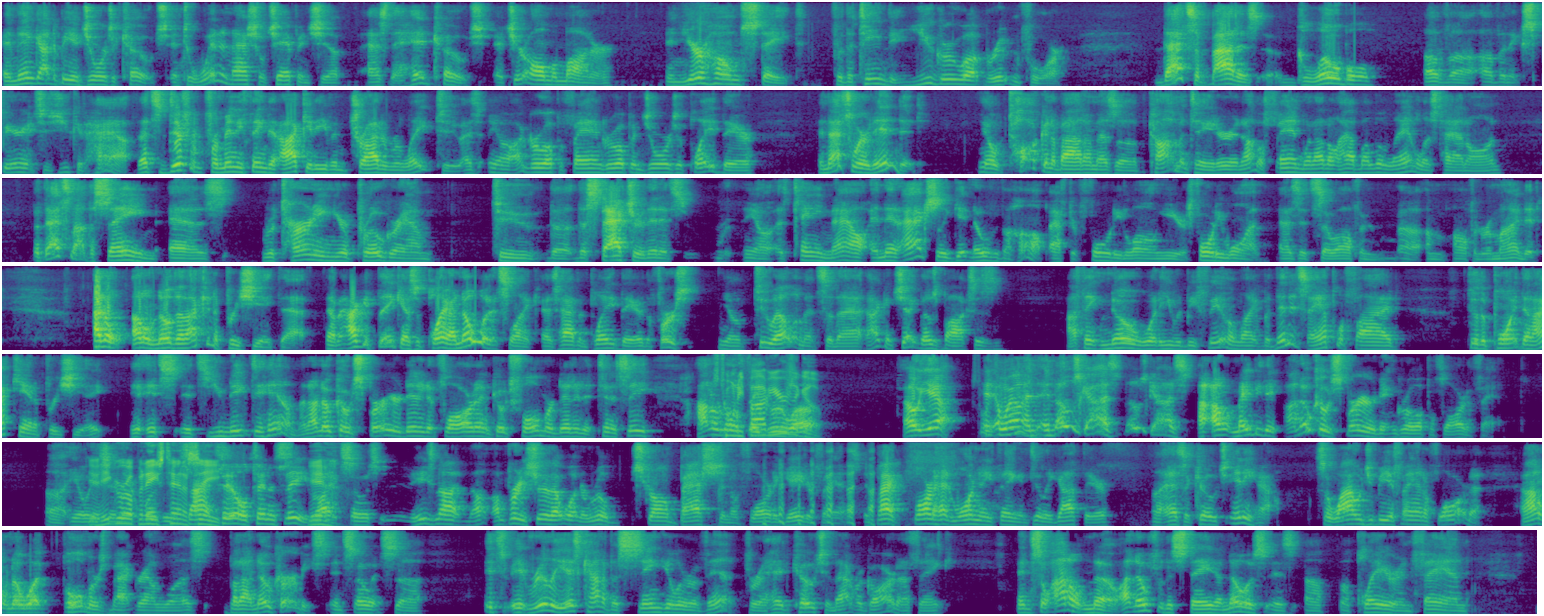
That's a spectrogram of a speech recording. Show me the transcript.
and then got to be a Georgia coach, and to win a national championship as the head coach at your alma mater in your home state for the team that you grew up rooting for, that's about as global of, a, of an experience as you could have. That's different from anything that I could even try to relate to. As you know, I grew up a fan, grew up in Georgia, played there, and that's where it ended. You know, talking about him as a commentator, and I'm a fan when I don't have my little analyst hat on, but that's not the same as returning your program to the the stature that it's you know attained now and then actually getting over the hump after 40 long years 41 as it's so often uh, i'm often reminded. I don't i don't know that i can appreciate that. I mean i could think as a player i know what it's like as having played there the first you know two elements of that i can check those boxes i think know what he would be feeling like but then it's amplified to the point that i can't appreciate it's it's unique to him. And I know Coach Spurrier did it at Florida, and Coach Fulmer did it at Tennessee. I don't know. Twenty five years up. ago. Oh yeah. And, well, and, and those guys, those guys, I, I don't. Maybe they. I know Coach Spurrier didn't grow up a Florida fan. Uh, you know, yeah, he grew up in East Tennessee, Hill, Tennessee, yeah. right? So it's he's not. I'm pretty sure that wasn't a real strong bastion of Florida Gator fans. In fact, Florida hadn't won anything until he got there uh, as a coach, anyhow. So why would you be a fan of Florida? I don't know what Fulmer's background was, but I know Kirby's, and so it's uh, it's it really is kind of a singular event for a head coach in that regard, I think. And so I don't know. I know for the state, I know as, as a, a player and fan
